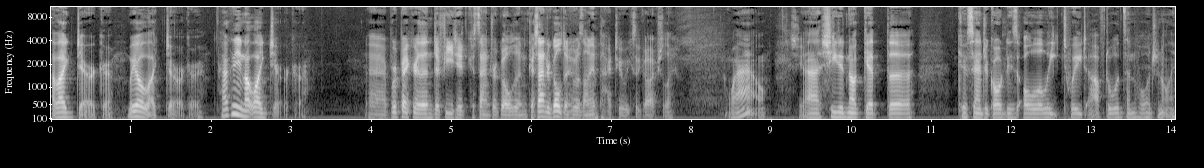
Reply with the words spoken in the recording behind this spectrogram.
I like Jericho. We all like Jericho. How can you not like Jericho? Uh, Britt Baker then defeated Cassandra Golden. Cassandra Golden, who was on Impact two weeks ago, actually. Wow. She- Uh, she did not get the Cassandra Golden's all elite tweet afterwards, unfortunately.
